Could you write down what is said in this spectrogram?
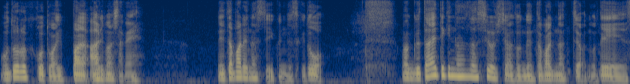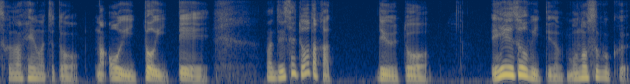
驚くことはいっぱいありましたね。ネタバレなしでいくんですけど、まあ、具体的な話をしちゃうとネタバレになっちゃうので、その辺はちょっと、まあ、置いといて、まあ、実際どうだかっていうと、映像美っていうのはものすごく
